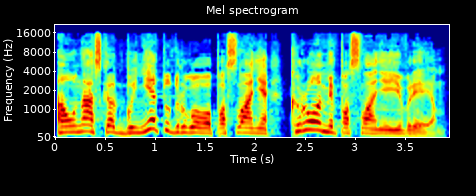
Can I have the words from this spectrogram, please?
а у нас как бы нету другого послания, кроме послания евреям,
